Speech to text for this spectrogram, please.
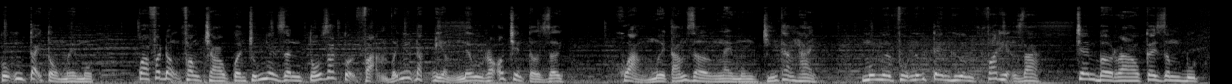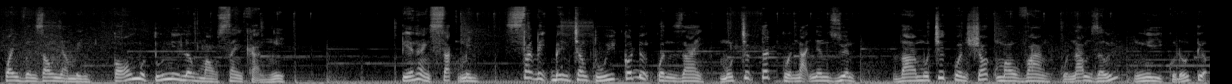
Cũng tại tổ 11, qua phát động phong trào quần chúng nhân dân tố giác tội phạm với những đặc điểm nêu rõ trên tờ rơi, khoảng 18 giờ ngày 9 tháng 2, một người phụ nữ tên Hương phát hiện ra trên bờ rào cây dâm bụt quanh vườn rau nhà mình có một túi ni lông màu xanh khả nghi. Tiến hành xác minh, xác định bên trong túi có đựng quần dài, một chiếc tất của nạn nhân Duyên và một chiếc quần short màu vàng của nam giới nghi của đối tượng.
